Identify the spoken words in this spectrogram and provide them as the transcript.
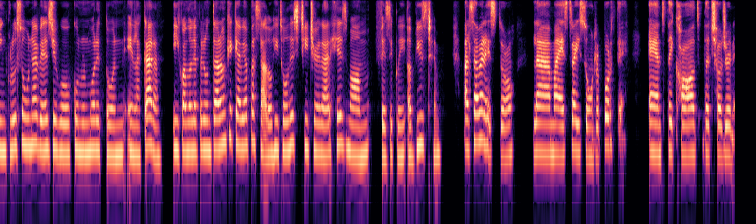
incluso una vez llegó con un moretón en la cara. Y cuando le preguntaron qué había pasado, he told his teacher that his mom physically abused him. Al saber esto, la maestra hizo un reporte and they called the Children,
